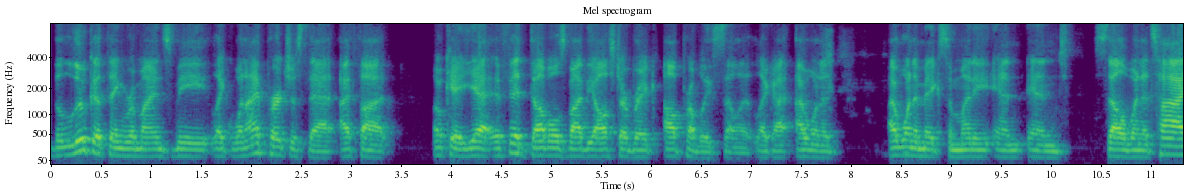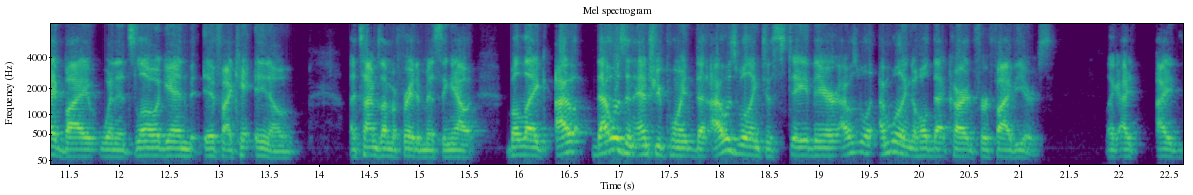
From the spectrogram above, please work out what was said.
The Luka thing reminds me, like when I purchased that, I thought, okay, yeah, if it doubles by the All Star break, I'll probably sell it. Like I want to, I want to make some money and and sell when it's high, buy when it's low again. If I can't, you know, at times I'm afraid of missing out. But like I, that was an entry point that I was willing to stay there. I was, I'm willing to hold that card for five years. Like I, I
